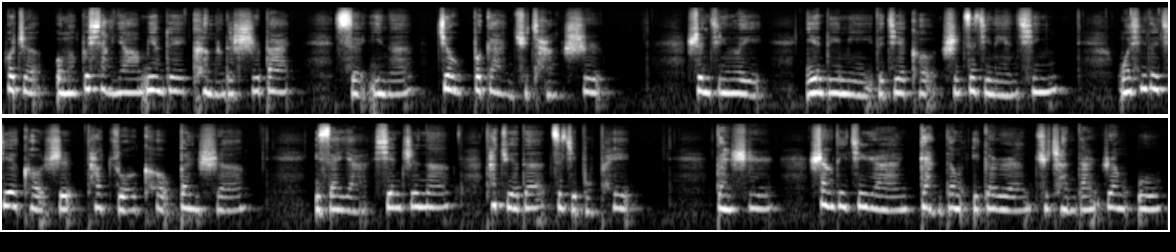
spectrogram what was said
或者我们不想要面对可能的失败。所以呢，就不敢去尝试。圣经里耶利米的借口是自己年轻，摩西的借口是他左口笨舌，以赛亚先知呢，他觉得自己不配。但是上帝既然感动一个人去承担任务，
